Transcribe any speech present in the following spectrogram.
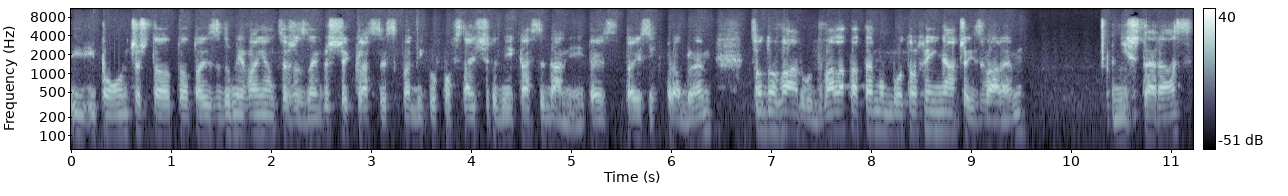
i, i połączysz, to, to, to jest zdumiewające, że z najwyższej klasy składników powstaje średniej klasy danie i to jest, to jest ich problem. Co do waru, dwa lata temu było trochę inaczej z warem niż teraz.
